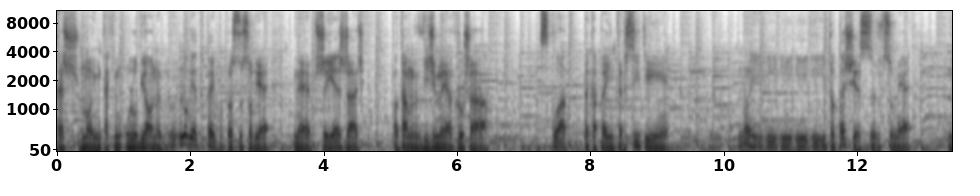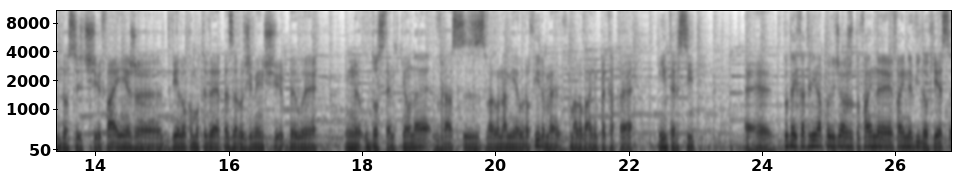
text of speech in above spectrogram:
też moim takim ulubionym. Lubię tutaj po prostu sobie e, przyjeżdżać. O tam widzimy jak rusza skład PKP Intercity. No i, i, i, i, i to też jest w sumie dosyć fajnie, że dwie lokomotywy EP09 były udostępnione wraz z wagonami Eurofirmy w malowaniu PKP Intercity. E, tutaj Katrina powiedziała, że to fajny, fajny widok jest.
